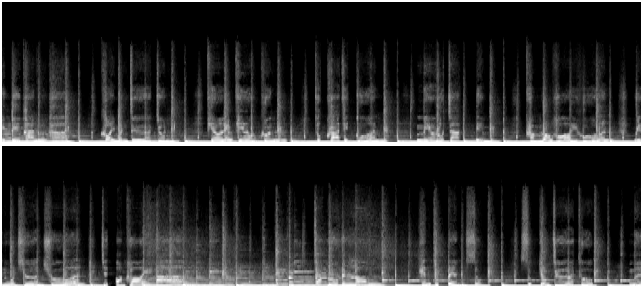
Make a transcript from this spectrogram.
ี่ปีพันผ่าน คอยมันเจือจุนเที่ยวเลี้ยงเที่ยวคนทุกคราที่กวน ไม่รู้จักอิ่มคำร้องโหยหวนเวียนวนเชิญชวนจิตอ่อนคล้อยตามจากรู้เป็นหลงเห็นทุกเป็นสุข สุขย่อมเจือทุกข์ ไม่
